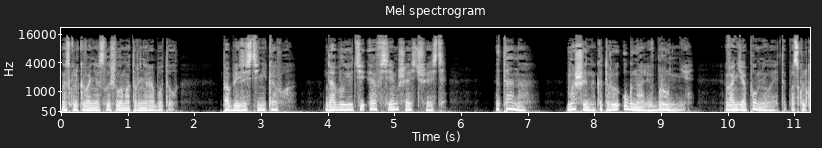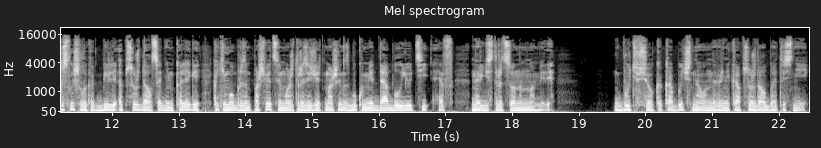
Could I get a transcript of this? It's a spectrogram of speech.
Насколько Ваня слышала, мотор не работал. Поблизости никого. WTF-766. Это она. Машина, которую угнали в Брунне. Ванья помнила это, поскольку слышала, как Билли обсуждал с одним коллегой, каким образом по Швеции может разъезжать машина с буквами WTF на регистрационном номере — Будь все как обычно, он наверняка обсуждал бы это с ней.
